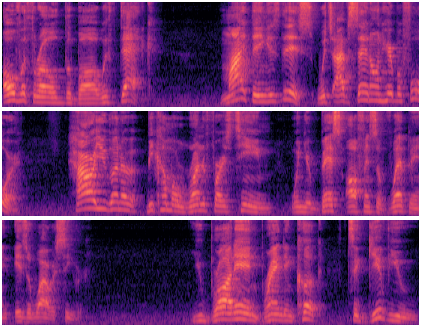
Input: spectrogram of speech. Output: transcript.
overthrow the ball with Dak. My thing is this, which I've said on here before. How are you going to become a run first team when your best offensive weapon is a wide receiver? You brought in Brandon Cook to give you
